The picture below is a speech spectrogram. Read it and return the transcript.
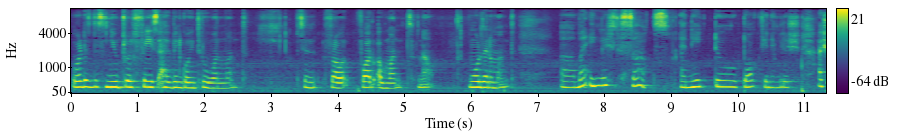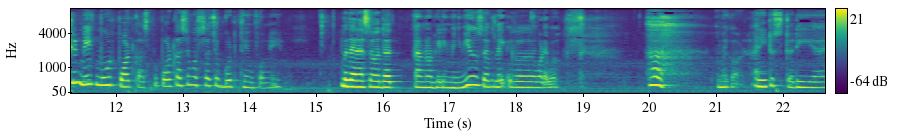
what is this neutral phase i have been going through one month? Since for for a month now more than a month. Uh, my english sucks. I need to talk in english. I should make more podcasts. But podcasting was such a good thing for me. But then i saw that i'm not getting many views. I was like whatever oh my god. I need to study. I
